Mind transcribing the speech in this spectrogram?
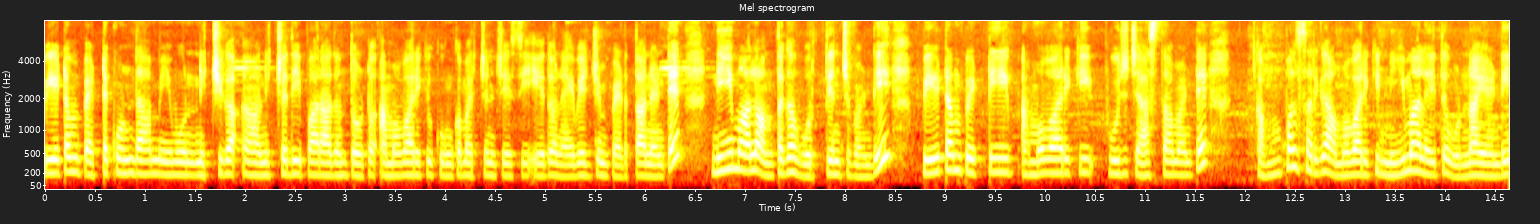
పీఠం పెట్టకుండా మేము నిత్యగా నిత్యదీపారాధనతో అమ్మవారికి కుంకుమర్చన చేసి ఏదో నైవేద్యం పెడతానంటే నియమాలు అంతగా వర్తించవండి. పీఠం పెట్టి అమ్మవారికి పూజ చేస్తామంటే కంపల్సరిగా అమ్మవారికి నియమాలు అయితే ఉన్నాయండి.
